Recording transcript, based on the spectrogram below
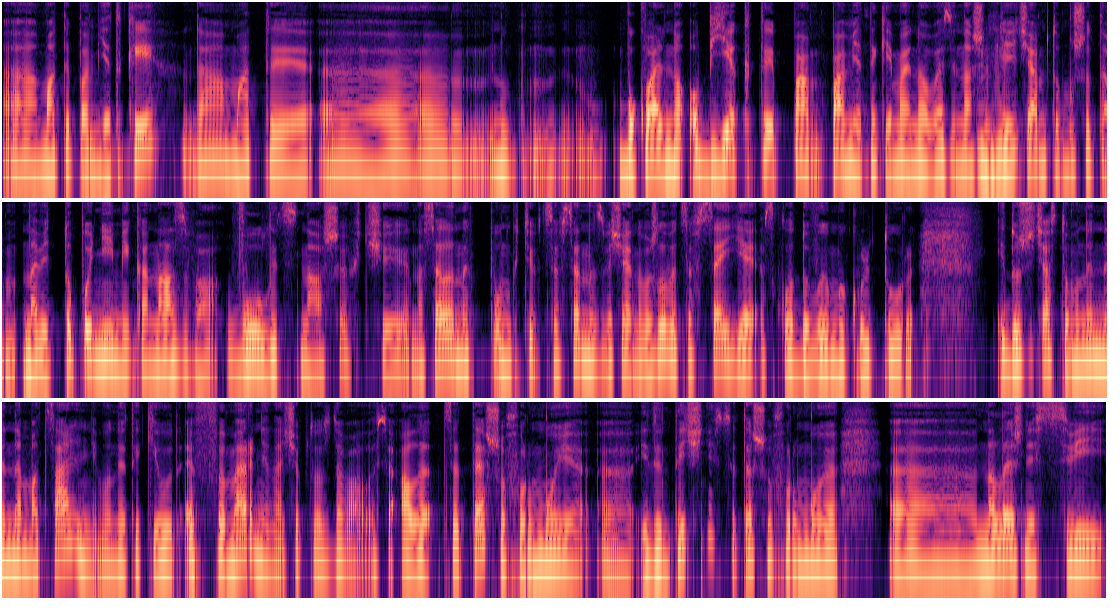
мати пам'ятки, да, мати е, ну, буквально об'єкти, пам'ятники маю на увазі нашим uh діячам, тому що там навіть топоніміка, назва вулиць наших чи населених пунктів це все надзвичайно важливо. Це все є складовими культури. І дуже часто вони не намацальні, вони такі от ефемерні, начебто здавалося, але це те, що формує е, ідентичність, це те, що формує е, належність свій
